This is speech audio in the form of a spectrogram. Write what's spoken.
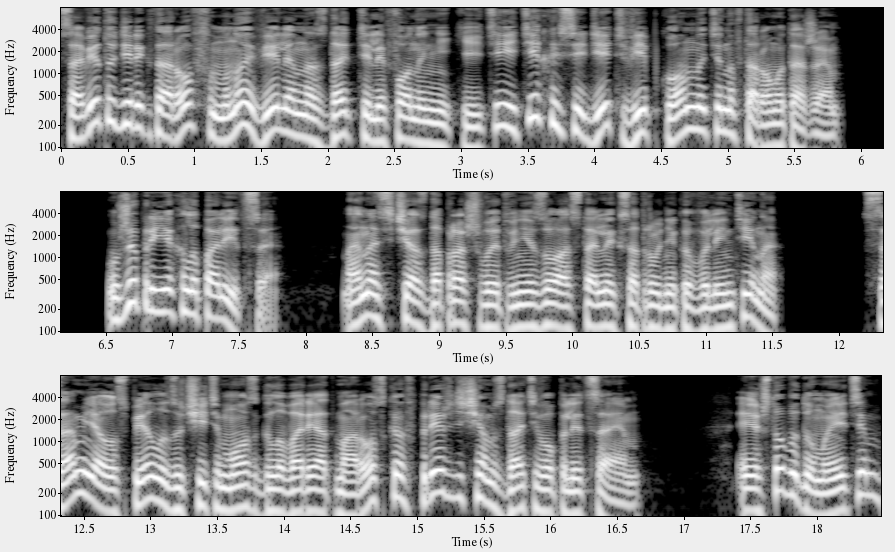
Совету директоров мной велено сдать телефоны Никите и тихо сидеть в вип-комнате на втором этаже. Уже приехала полиция. Она сейчас допрашивает внизу остальных сотрудников Валентина. Сам я успел изучить мозг главаря отморозков, прежде чем сдать его полицаям. И что вы думаете?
